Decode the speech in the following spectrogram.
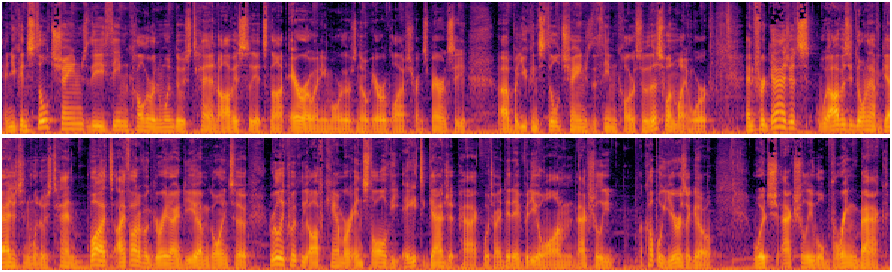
And you can still change the theme color in Windows 10. Obviously, it's not Aero anymore. There's no Aero glass transparency. Uh, but you can still change the theme color. So this one might work. And for gadgets, we obviously don't have gadgets in Windows 10, but I thought of a great idea. I'm going to quickly off camera install the 8 gadget pack, which I did a video on actually a couple years ago, which actually will bring back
